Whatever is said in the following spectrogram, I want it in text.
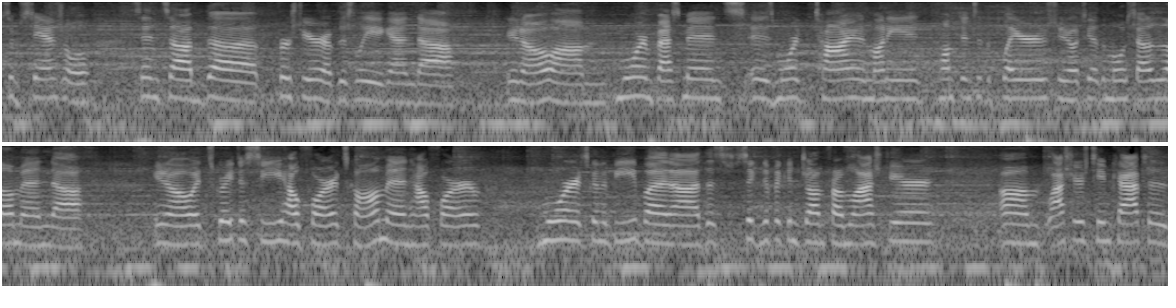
substantial since the first year of this league, and you know, um, more investments is more time and money pumped into the players, you know, to get the most out of them. And, uh, you know, it's great to see how far it's come and how far more it's going to be. But uh, this significant jump from last year, um, last year's team cap to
